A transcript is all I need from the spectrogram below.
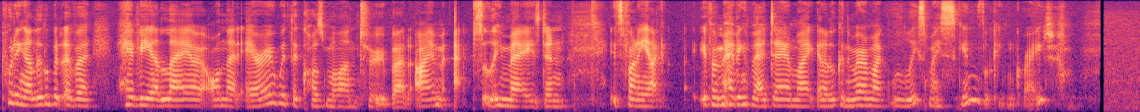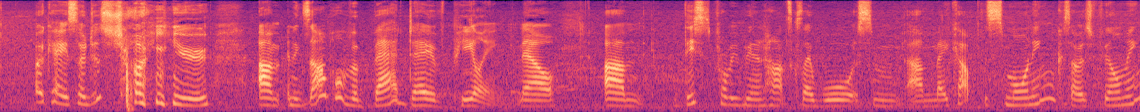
putting a little bit of a heavier layer on that area with the Cosmelan 2 but I'm absolutely amazed and it's funny like if I'm having a bad day I'm like and I look in the mirror I'm like well at least my skin's looking great Okay, so just showing you um, an example of a bad day of peeling. Now, um, this has probably been enhanced because I wore some um, makeup this morning because I was filming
